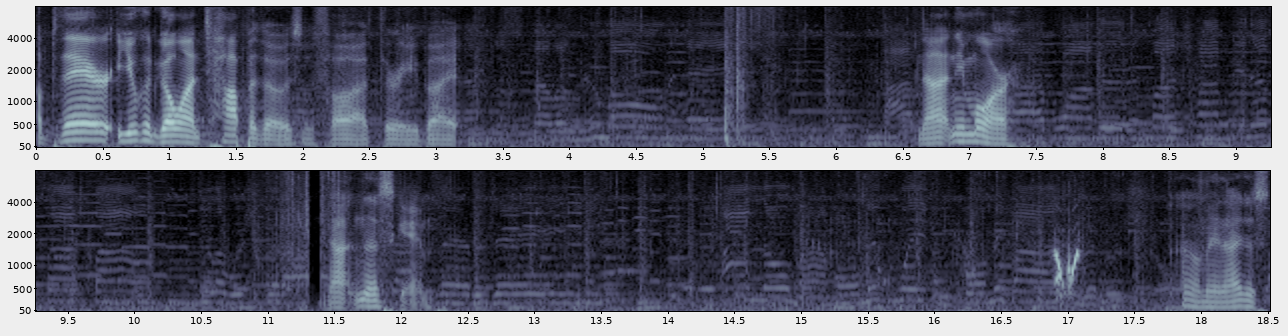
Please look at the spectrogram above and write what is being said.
up there, you could go on top of those in Fallout 3, but not anymore. Not in this game. Oh man, I just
